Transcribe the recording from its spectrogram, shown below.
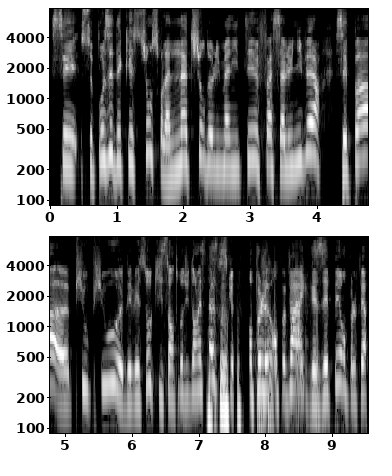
C'est, se poser des questions sur la nature de l'humanité face à l'univers. C'est pas euh, piou piou euh, des vaisseaux qui s'introduisent dans l'espace. Parce que on peut le, on peut faire avec des épées, on peut le faire.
